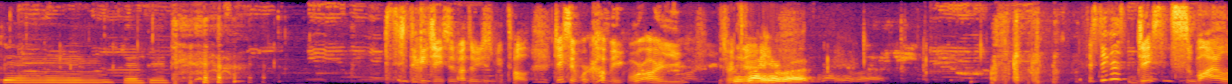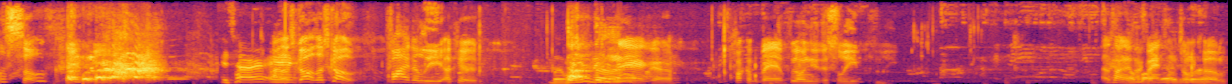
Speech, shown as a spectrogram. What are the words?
Ding, ding, ding, ding. This nigga Jason's about to just be tall. Jason, we're coming. Where are you? He's right He's there. right here, bro. This nigga Jason's smile is so creepy. It's her. Alright, let's go, let's go. Finally, okay. But where is There you go. Fuck a bed. If we don't need to sleep. That's long as How the about phantoms don't come.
